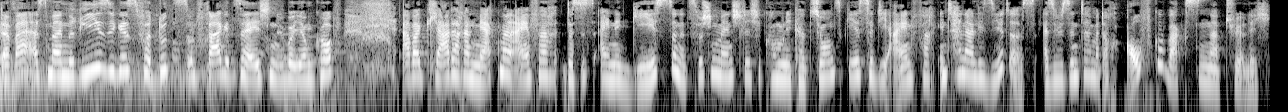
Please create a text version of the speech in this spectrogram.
Da war erstmal ein riesiges Verdutz und Fragezeichen über ihrem Kopf. Aber klar, daran merkt man einfach, das ist eine Geste, eine zwischenmenschliche Kommunikationsgeste, die einfach internalisiert ist. Also wir sind damit auch aufgewachsen natürlich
